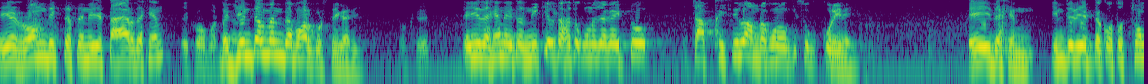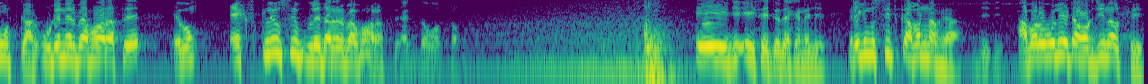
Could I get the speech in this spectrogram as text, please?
এই যে রং দেখতেছেন এই যে টায়ার দেখেন জেন্টালম্যান ব্যবহার করছে গাড়ি। ওকে এই যে দেখেন এটা নিকেলটা হয়তো কোনো জায়গায় একটু চাপ খাইছিল আমরা কোনো কিছু করি নাই। এই দেখেন ইন্টেরিয়রটা কত চমৎকার। উডেনের ব্যবহার আছে এবং এক্সক্লুসিভ লেদারের ব্যবহার আছে। একদম অসম এই যে এই সাইডে দেখেন এই যে। এটা কিন্তু সিট কাভার না ভাইয়া? জি জি। আবারও বলি এটা অরিজিনাল সিট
